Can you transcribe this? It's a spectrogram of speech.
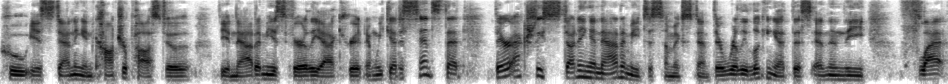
who is standing in contrapposto. The anatomy is fairly accurate, and we get a sense that they're actually studying anatomy to some extent. They're really looking at this, and then the flat,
